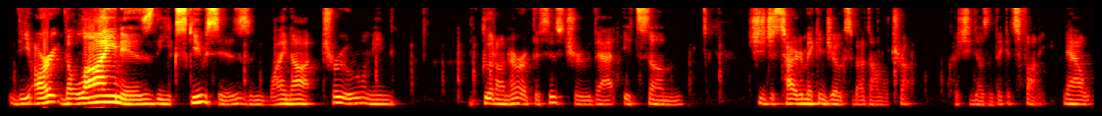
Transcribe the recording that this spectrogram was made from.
the art, the line is, the excuse is, and why not true? I mean, good on her if this is true, that it's, um, she's just tired of making jokes about Donald Trump because she doesn't think it's funny. Now,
